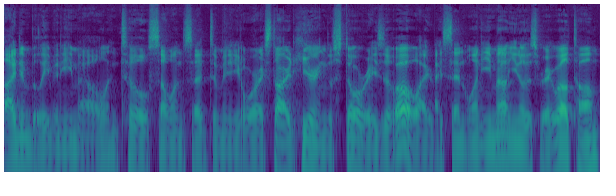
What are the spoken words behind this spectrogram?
I didn't believe in email until someone said to me, or I started hearing the stories of, oh, I, I sent one email, you know this very well, Tom,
